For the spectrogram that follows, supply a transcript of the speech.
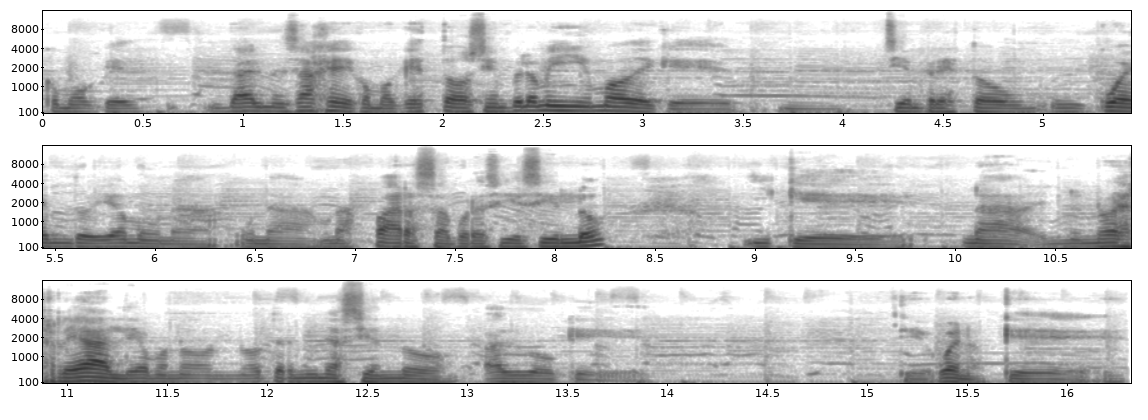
como que da el mensaje de como que es todo siempre lo mismo, de que mm, siempre es todo un, un cuento, digamos, una, una, una farsa, por así decirlo, y que no, es real, digamos, no, no termina siendo algo que, que bueno, que,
